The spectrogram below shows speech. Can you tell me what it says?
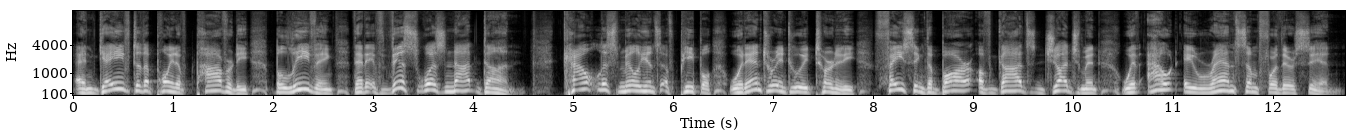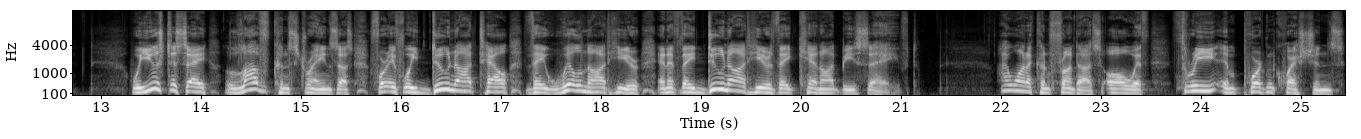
and gave to the point of poverty, believing that if this was not done, countless millions of people would enter into eternity facing the bar of God's judgment without a ransom for their sin. We used to say, Love constrains us, for if we do not tell, they will not hear, and if they do not hear, they cannot be saved. I want to confront us all with three important questions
